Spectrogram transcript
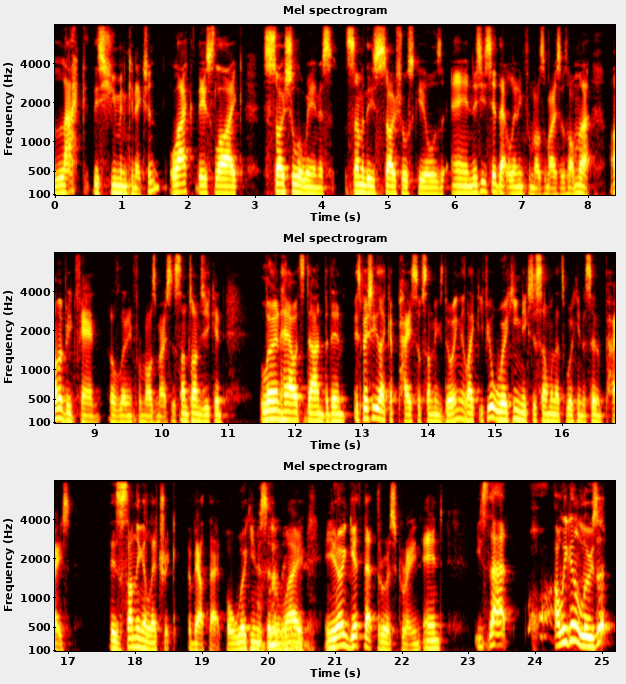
lack this human connection, lack this like social awareness, some of these social skills, and as you said, that learning from osmosis? I'm a I'm a big fan of learning from osmosis. Sometimes you can learn how it's done, but then especially like a pace of something's doing. Like if you're working next to someone that's working at a certain pace, there's something electric about that, or working in a certain way, and you don't get that through a screen. And is that are we going to lose it?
